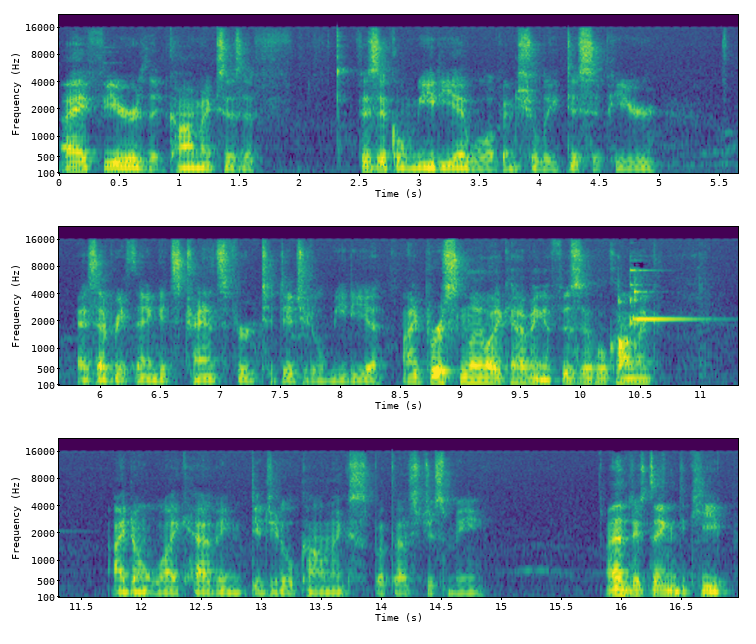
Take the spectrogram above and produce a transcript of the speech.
I fear that comics as a physical media will eventually disappear as everything gets transferred to digital media. I personally like having a physical comic. I don't like having digital comics, but that's just me. Another thing to keep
